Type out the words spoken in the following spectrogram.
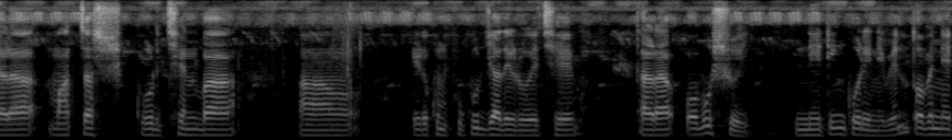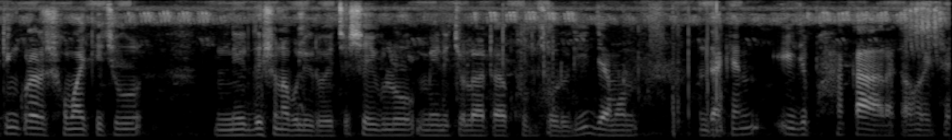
যারা মাছ চাষ করছেন বা এরকম পুকুর যাদের রয়েছে, তারা অবশ্যই নেটিং করে নেবেন। তবে নেটিং করার সময় কিছু নির্দেশনাবলী রয়েছে, সেইগুলো মেনে চলাটা খুব জরুরি। যেমন দেখেন, এই যে ফাঁকা রাখা হয়েছে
